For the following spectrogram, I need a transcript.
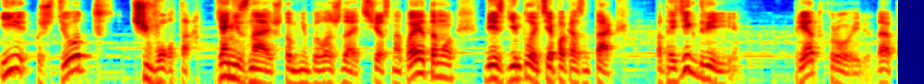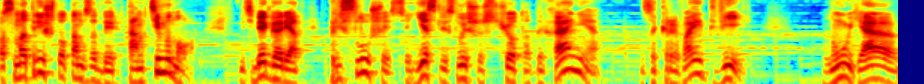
и ждет чего-то. Я не знаю, что мне было ждать, честно. Поэтому весь геймплей тебе показан так. Подойди к двери, приоткрой ее, да, посмотри, что там за дверь. Там темно. И тебе говорят, прислушайся, если слышишь что-то дыхание, закрывай дверь. Ну, я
